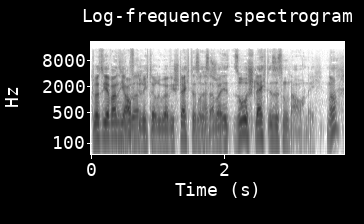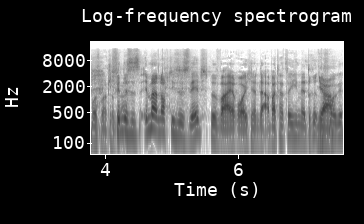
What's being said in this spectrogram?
du hast dich ja wahnsinnig Also aufgeregt darüber, wie schlecht das ist. Aber schon- so schlecht ist es nun auch nicht, ne? Muss man schon Ich finde, es ist immer noch dieses Selbstbeweihräuchernde, aber tatsächlich in der dritten Ja. Folge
